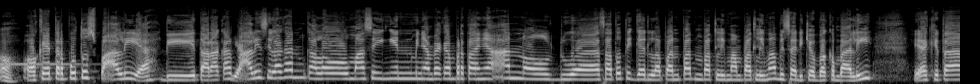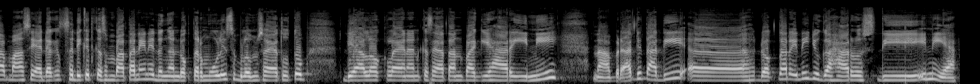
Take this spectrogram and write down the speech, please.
Oh, oke okay, terputus Pak Ali ya di Tarakan. Ya. Pak Ali silakan kalau masih ingin menyampaikan pertanyaan 0213844545 bisa dicoba kembali. Ya, kita masih ada sedikit kesempatan ini dengan Dokter Muli sebelum saya tutup dialog layanan kesehatan pagi hari ini. Nah, berarti tadi eh, dokter ini juga harus di ini ya,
